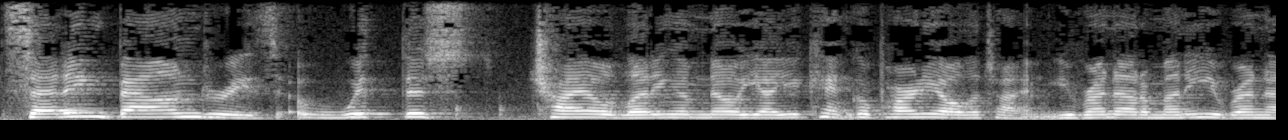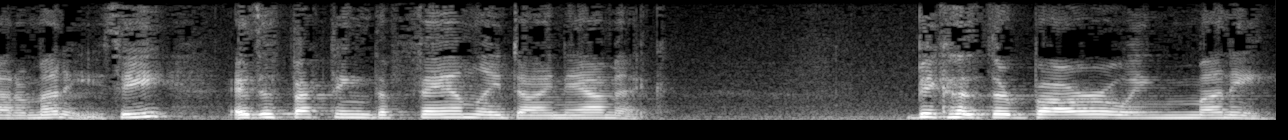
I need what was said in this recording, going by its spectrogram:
Setting boundaries with this child, letting them know, yeah, you can't go party all the time. You run out of money, you run out of money. See? It's affecting the family dynamic because they're borrowing money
